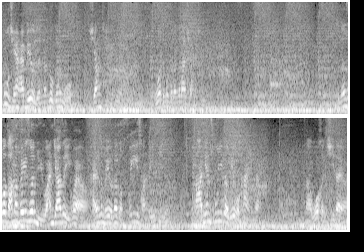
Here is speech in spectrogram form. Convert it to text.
目前还没有人能够跟我。相提并论，我怎么可能跟他抢七？只能说咱们飞车女玩家这一块啊，还是没有那种非常牛逼的。哪天出一个给我看一看，啊，我很期待啊。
